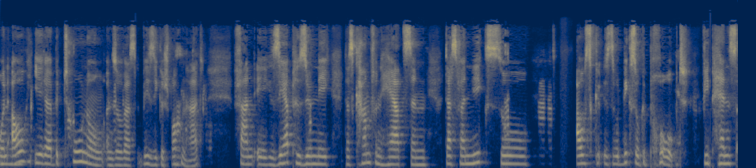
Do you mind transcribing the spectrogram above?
Und mhm. auch ihre Betonung und sowas, wie sie gesprochen hat, fand ich sehr persönlich. Das kam von Herzen. Das war nichts so ausge, so nichts so geprobt, wie Pence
